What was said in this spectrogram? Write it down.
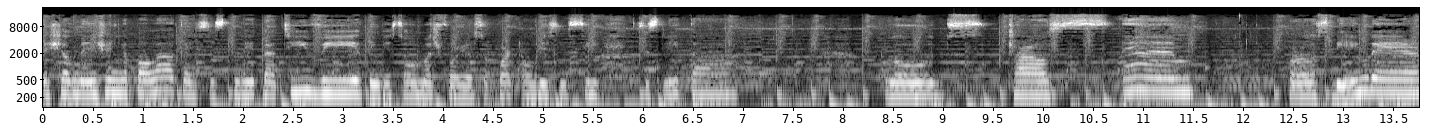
Special mention nga pala kay Sis Lita TV. Thank you so much for your support always, Sisi. Sis Lita, Loads, Charles M, for always being there.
